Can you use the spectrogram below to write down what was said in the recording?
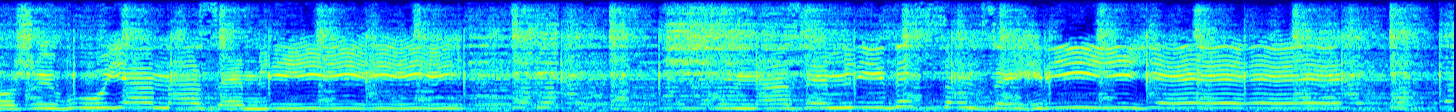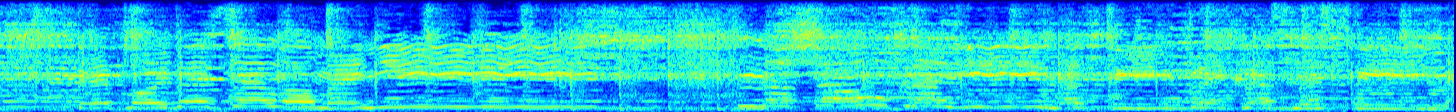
Що живу я на землі, на землі, де сонце гріє, тепло й весело мені. Наша Україна, ти прекрасна сильна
